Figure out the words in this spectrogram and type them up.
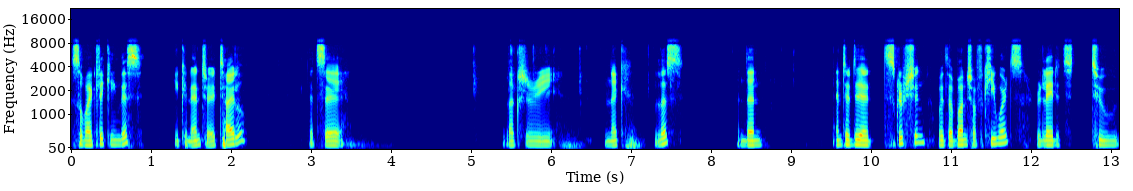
So by clicking this, you can enter a title. Let's say luxury necklace, and then enter the description with a bunch of keywords related to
